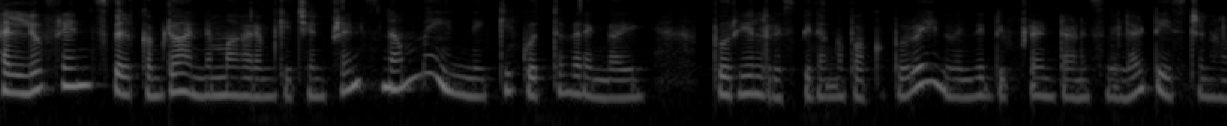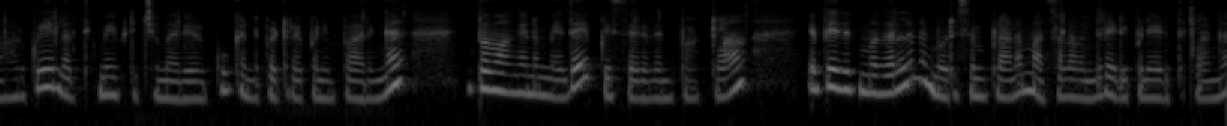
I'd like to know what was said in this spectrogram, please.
Hello friends welcome to Annamakaram kitchen friends நம்ம இன்றைக்கி கொத்தவரங்காய் பொரியல் ரெசிபி தாங்க பார்க்க போகிறோம் இது வந்து டிஃப்ரெண்ட்டான சுவையில் டேஸ்ட்டு நல்லாயிருக்கும். எல்லாத்துக்குமே பிடிச்ச மாதிரி இருக்கும். கண்டிப்பாக ட்ரை பண்ணி பாருங்கள் இப்போ வாங்க நம்ம இதை எப்படி செய்கிறதுன்னு பார்க்கலாம். இப்போ இதுக்கு முதல்ல நம்ம ஒரு சிம்பிளான மசாலா வந்து ரெடி பண்ணி எடுத்துக்கலாங்க.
